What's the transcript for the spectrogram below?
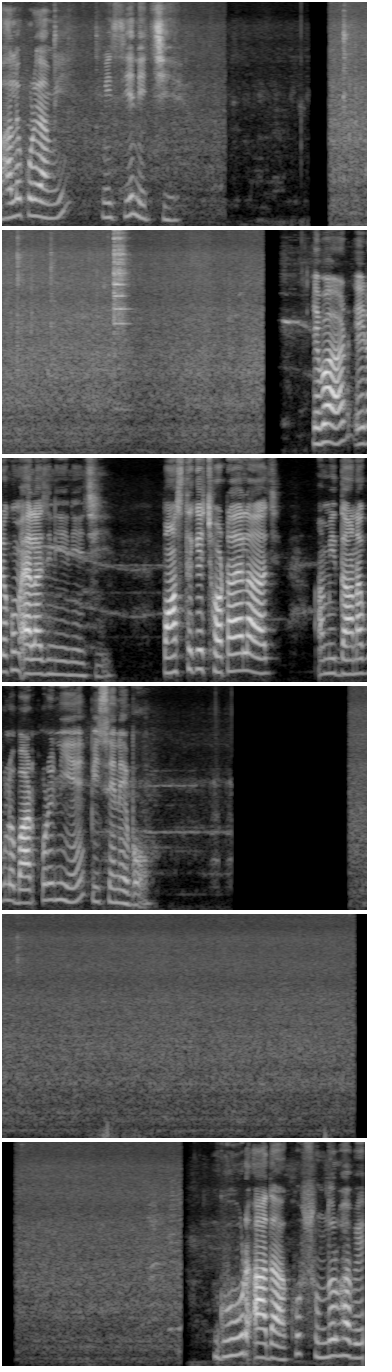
ভালো করে আমি মিশিয়ে নিচ্ছি। এবার এই রকম এলাচ নিয়ে নিয়েছি। পাঁচ থেকে ছটা এলাচ আমি দানাগুলো বার করে নিয়ে পিষে নেব। গুড় আদা খুব সুন্দরভাবে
